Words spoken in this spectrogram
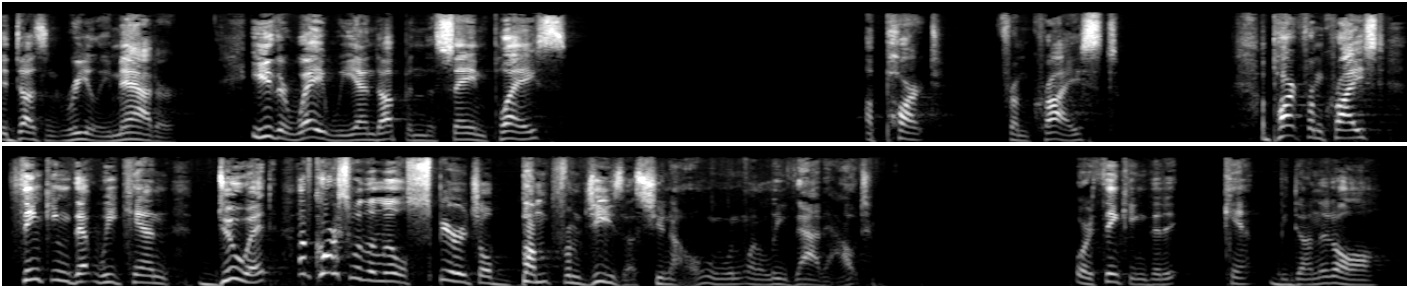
it doesn't really matter. Either way, we end up in the same place apart from Christ. Apart from Christ, thinking that we can do it, of course, with a little spiritual bump from Jesus, you know, we wouldn't want to leave that out. Or thinking that it can't be done at all.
